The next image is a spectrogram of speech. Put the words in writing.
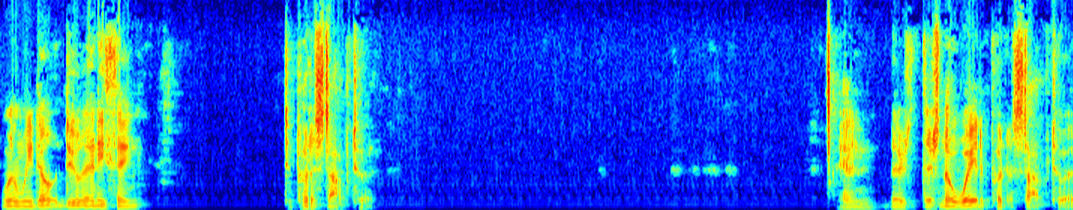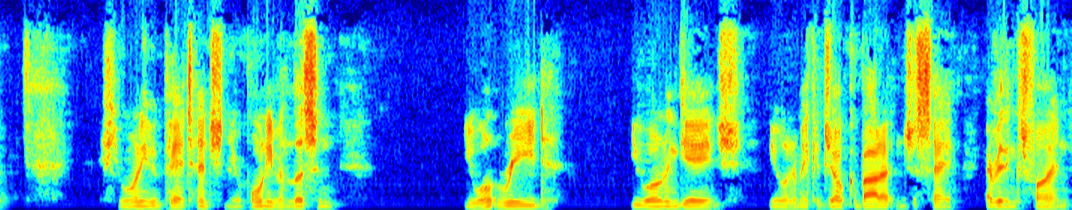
when we don't do anything to put a stop to it. And there's there's no way to put a stop to it. If you won't even pay attention, you won't even listen, you won't read, you won't engage, you want to make a joke about it and just say everything's fine.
